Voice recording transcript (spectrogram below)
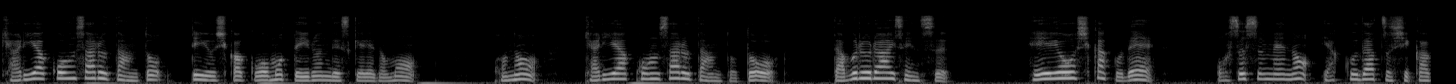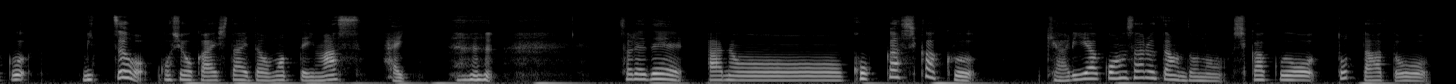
キャリアコンサルタントっていう資格を持っているんですけれどもこのキャリアコンサルタントとダブルライセンス併用資格でおすすめの役立つ資格3つをご紹介したいと思っています。はい。それであのー国家資格キャリアコンサルタントの資格を取った後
